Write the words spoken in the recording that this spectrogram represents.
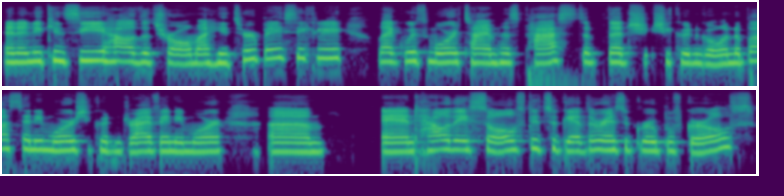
And then you can see how the trauma hit her basically like with more time has passed that she, she couldn't go on the bus anymore she couldn't drive anymore um and how they solved it together as a group of girls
